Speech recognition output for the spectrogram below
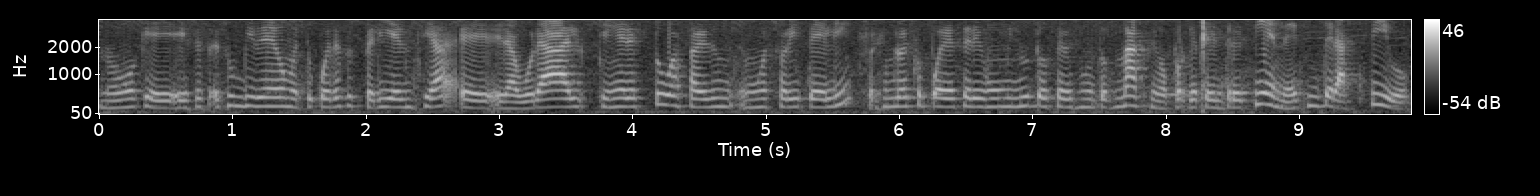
¿no? Que es, es un video donde tú cuentas tu experiencia eh, laboral, quién eres tú a través de un, un, storytelling. Por ejemplo, eso puede ser en un minuto o tres minutos máximo, porque te entretiene, es interactivo.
